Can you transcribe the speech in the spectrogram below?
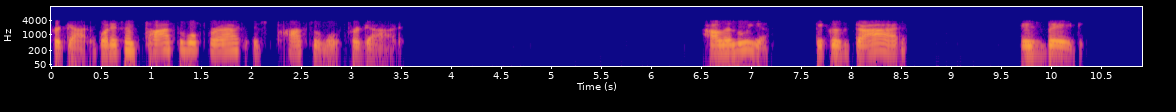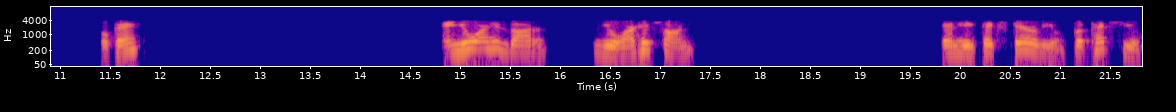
for God. What is impossible for us is possible for God. Hallelujah. Because God is big. Okay? And you are his daughter. You are his son. And he takes care of you, protects you.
